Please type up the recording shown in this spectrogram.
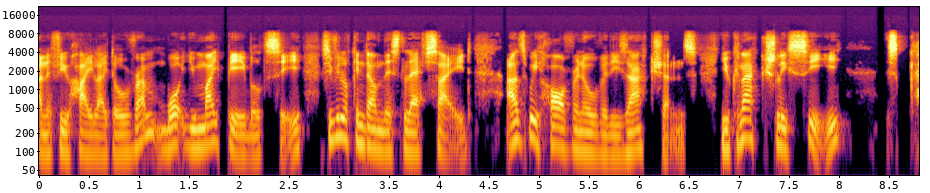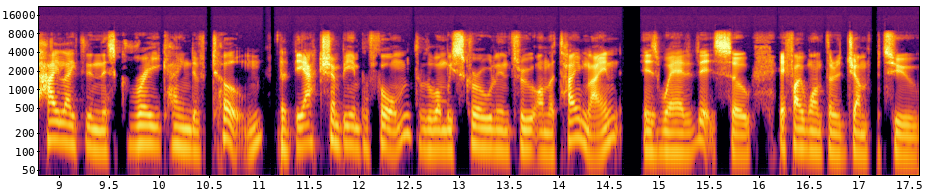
And if you highlight over them, what you might be able to see so if you're looking down this left side, as we're hovering over these actions, you can actually see it's highlighted in this grey kind of tone that the action being performed, the one we're scrolling through on the timeline, is where it is. So if I wanted to jump to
